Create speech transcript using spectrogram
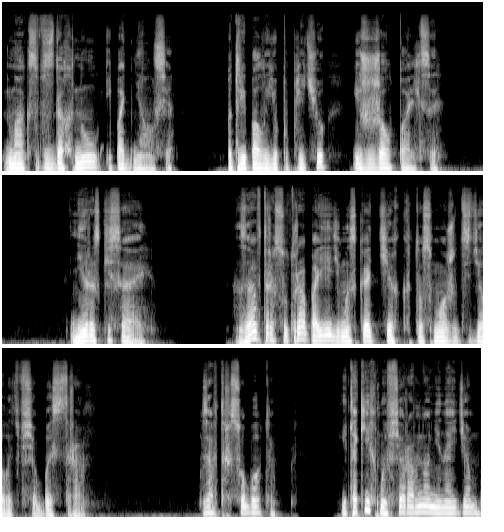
Макс вздохнул и поднялся потрепал ее по плечу и сжал пальцы. «Не раскисай. Завтра с утра поедем искать тех, кто сможет сделать все быстро». «Завтра суббота, и таких мы все равно не найдем».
